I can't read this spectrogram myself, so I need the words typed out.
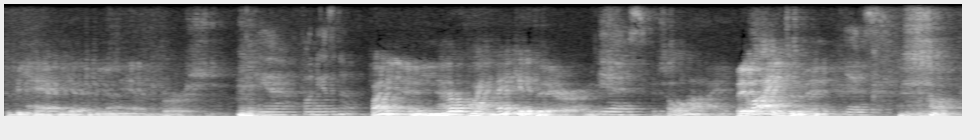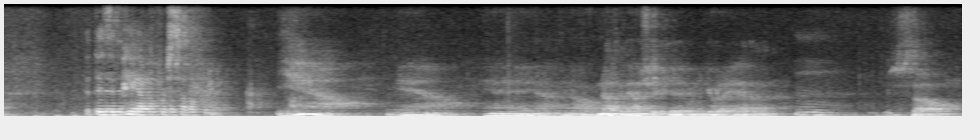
to be happy, you have to be unhappy first. Yeah, funny, isn't it? Funny, and you never quite make it there. It's, Yes. it's a lie. They lied to me. Yes. So, That there's a payoff for suffering. yeah, yeah, yeah, yeah, yeah. You know, nothing else, you get when you go to heaven. Mm. So,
